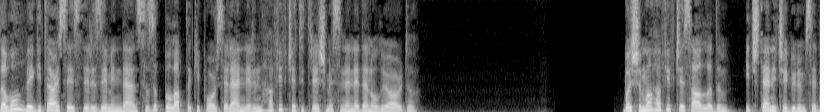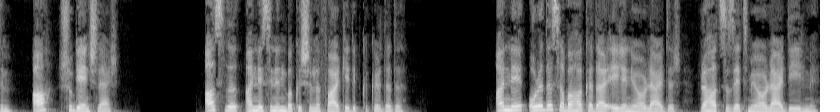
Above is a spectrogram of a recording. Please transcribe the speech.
Davul ve gitar sesleri zeminden sızıp dolaptaki porselenlerin hafifçe titreşmesine neden oluyordu. Başımı hafifçe salladım, içten içe gülümsedim. Ah, şu gençler. Aslı, annesinin bakışını fark edip kıkırdadı. Anne, orada sabaha kadar eğleniyorlardır, rahatsız etmiyorlar değil mi?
